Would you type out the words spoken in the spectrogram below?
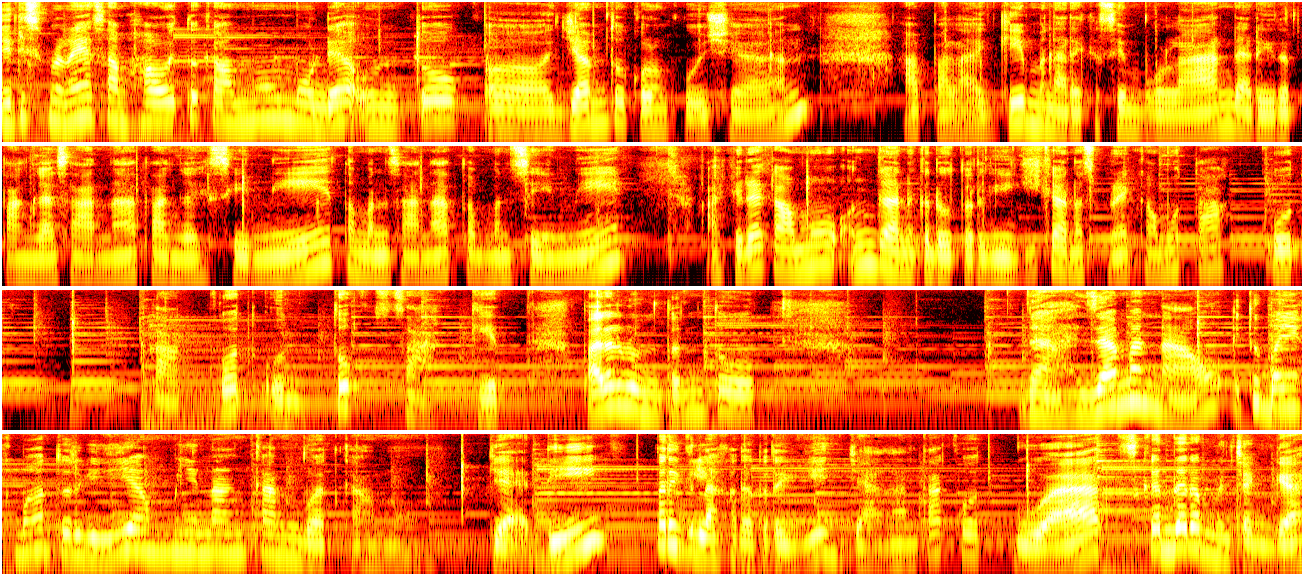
jadi sebenarnya somehow itu kamu mudah untuk uh, jump to conclusion apalagi menarik kesimpulan dari tetangga sana tetangga sini teman sana teman sini. Akhirnya kamu enggan ke dokter gigi karena sebenarnya kamu takut takut untuk sakit. Padahal belum tentu. Nah zaman now itu banyak banget dokter gigi yang menyenangkan buat kamu. Jadi pergilah ke dokter gigi jangan takut. Buat sekedar mencegah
